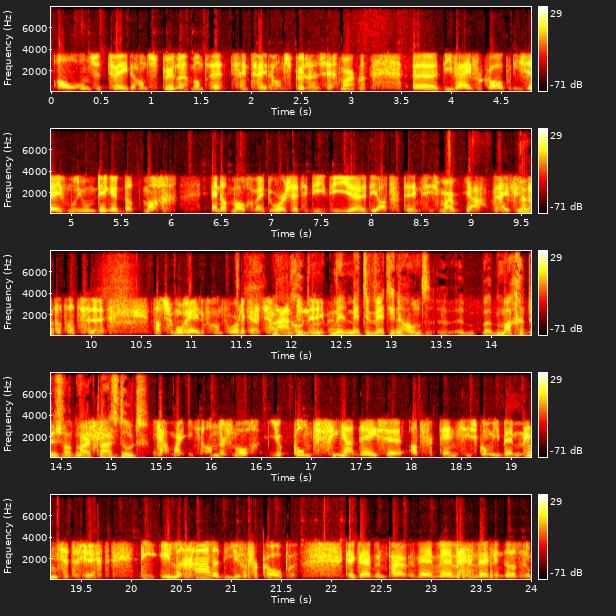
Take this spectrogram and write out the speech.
al onze tweedehands spullen, want hè, het zijn tweedehands spullen, zegt Marktplaats, uh, die wij verkopen, die 7 miljoen dingen, dat mag. En dat mogen wij doorzetten, die, die, uh, die advertenties. Maar ja, wij vinden ja. dat, dat, uh, dat ze morele verantwoordelijkheid zouden maar goed, nemen. Met, met de wet in de hand mag het dus wat Marktplaats doet. Ja, maar iets anders nog. Je komt via deze advertenties kom je bij mensen terecht die illegale dieren verkopen. Kijk, wij, hebben een paar, wij, wij, wij vinden dat er een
